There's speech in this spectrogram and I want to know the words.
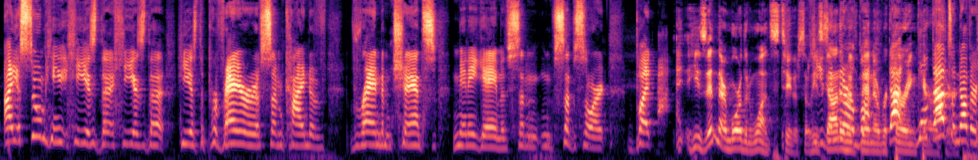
I assume he he is the he is the he is the purveyor of some kind of random chance mini game of some some sort. But I- He's in there more than once too, so he's He's got to have been a recurring that, well, character. that's another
